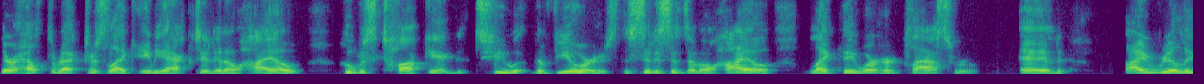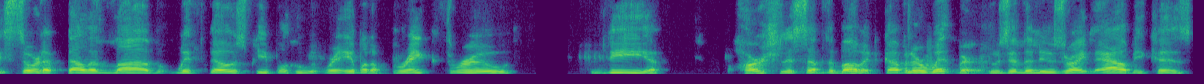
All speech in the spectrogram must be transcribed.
There are health directors like Amy Acton in Ohio who was talking to the viewers, the citizens of Ohio, like they were her classroom. And I really sort of fell in love with those people who were able to break through the harshness of the moment. Governor Whitmer, who's in the news right now because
